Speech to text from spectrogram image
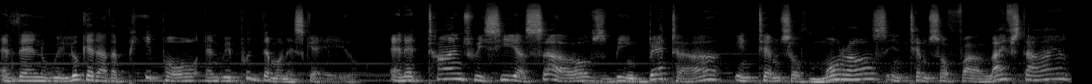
and then we look at other people and we put them on a scale. And at times we see ourselves being better in terms of morals, in terms of our lifestyle,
